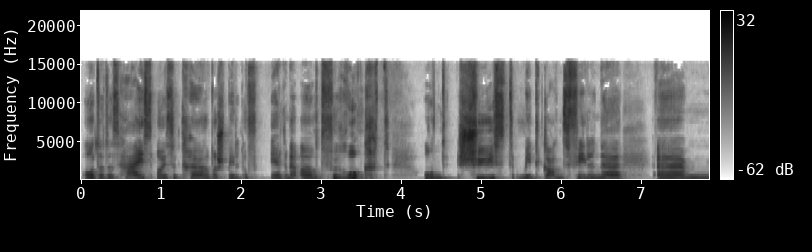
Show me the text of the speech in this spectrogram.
Oder das heißt, unser Körper spielt auf irgendeine Art verrückt und schießt mit ganz vielen ähm,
